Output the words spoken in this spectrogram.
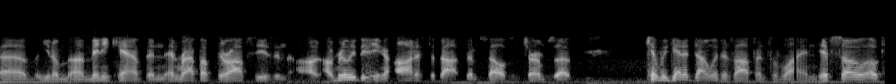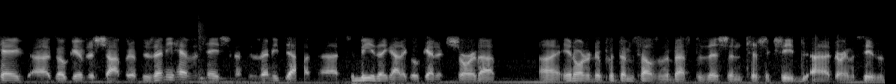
uh, you know, uh, mini camp and, and wrap up their off season, on, on really being honest about themselves in terms of, can we get it done with this offensive line? If so, okay, uh, go give it a shot. But if there's any hesitation, if there's any doubt, uh, to me, they got to go get it shored up uh, in order to put themselves in the best position to succeed uh, during the season.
